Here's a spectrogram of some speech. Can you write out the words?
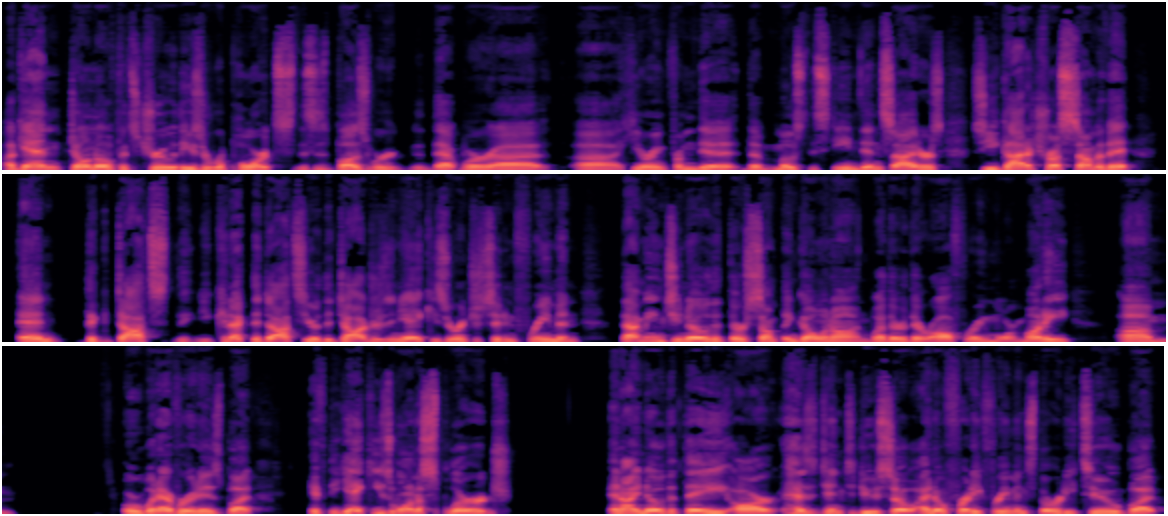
Again, don't know if it's true. These are reports. This is buzz we're, that we're uh, uh, hearing from the the most esteemed insiders. So you got to trust some of it. And the dots, you connect the dots here. The Dodgers and Yankees are interested in Freeman. That means you know that there's something going on, whether they're offering more money um, or whatever it is. But if the Yankees want to splurge, and I know that they are hesitant to do so, I know Freddie Freeman's 32, but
